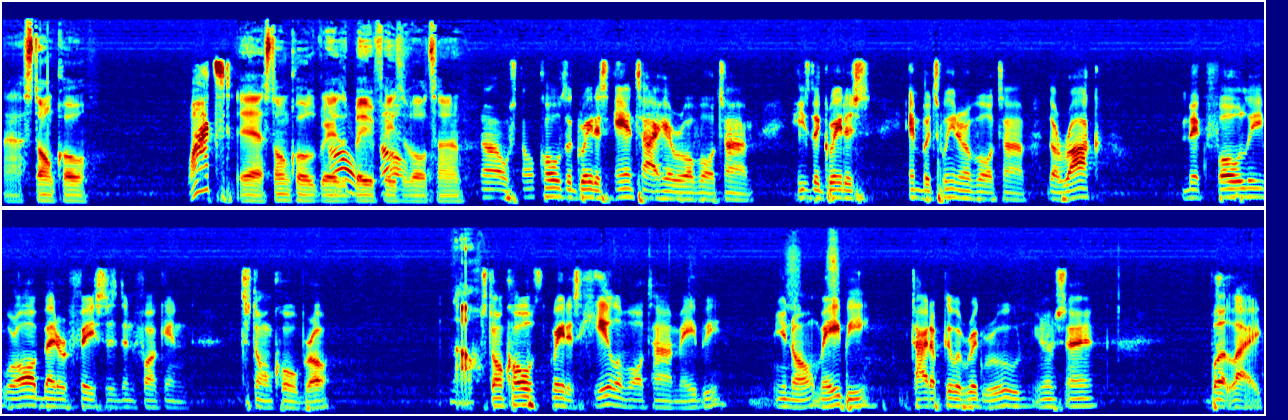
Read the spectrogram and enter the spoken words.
Nah, Stone Cold. What? Yeah, Stone Cold's greatest oh, No, baby face no. of all time. No, Stone Cold's the greatest anti-hero of all time. He's the greatest in-betweener of all time. The Rock, Mick Foley, were all better faces than fucking Stone Cold, bro. No. Stone Cold's the greatest heel of all time, maybe. You know, maybe. Tied up there with Rick Rude, you know what I'm saying? But like,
